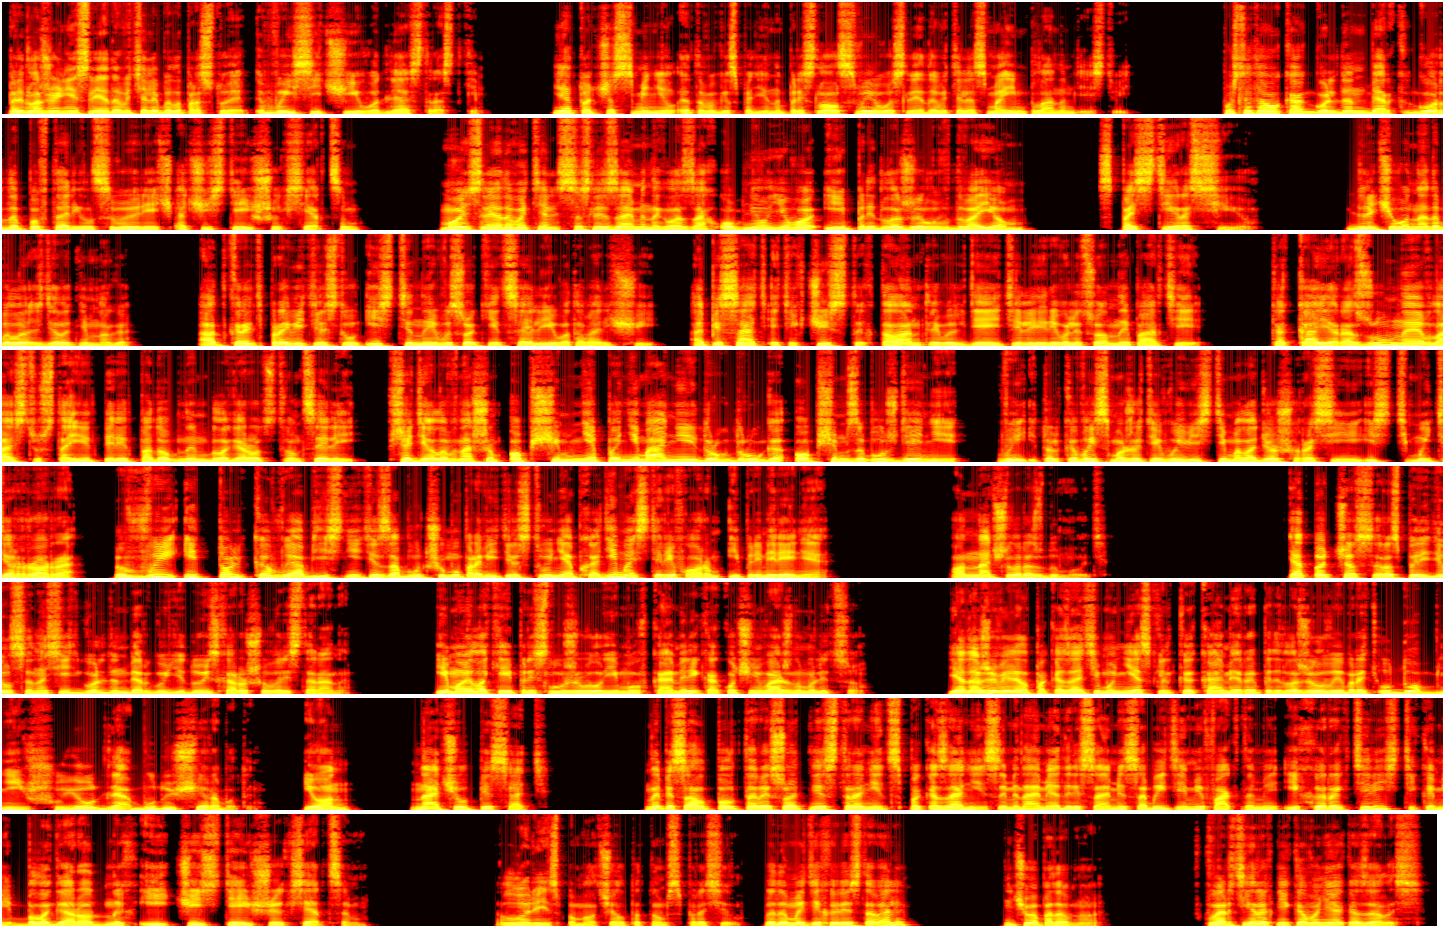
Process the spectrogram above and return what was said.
Предложение следователя было простое — высечь его для острастки. Я тотчас сменил этого господина, прислал своего следователя с моим планом действий. После того, как Гольденберг гордо повторил свою речь о чистейших сердцем, мой следователь со слезами на глазах обнял его и предложил вдвоем спасти Россию. Для чего надо было сделать немного. Открыть правительству истинные высокие цели его товарищей, описать этих чистых, талантливых деятелей революционной партии. Какая разумная власть устоит перед подобным благородством целей? Все дело в нашем общем непонимании друг друга, общем заблуждении. Вы и только вы сможете вывести молодежь России из тьмы террора. Вы и только вы объясните заблудшему правительству необходимость реформ и примирения. Он начал раздумывать. Я тотчас распорядился носить Гольденбергу еду из хорошего ресторана. И мой лакей прислуживал ему в камере как очень важному лицу. Я даже велел показать ему несколько камер и предложил выбрать удобнейшую для будущей работы. И он начал писать. Написал полторы сотни страниц показаний с именами, адресами, событиями, фактами и характеристиками благородных и чистейших сердцем. Лорис помолчал, потом спросил. — Вы думаете, их арестовали? Ничего подобного. В квартирах никого не оказалось.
